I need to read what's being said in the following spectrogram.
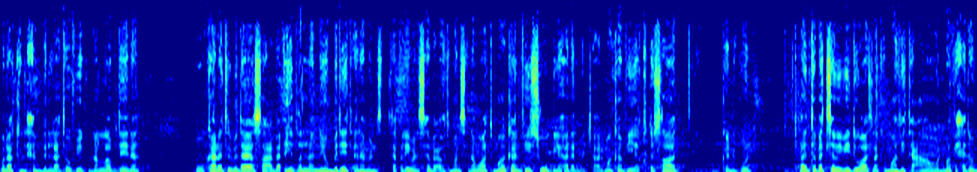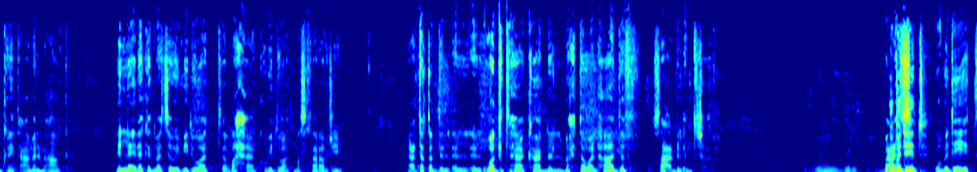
ولكن الحمد لله توفيق من الله بدينا وكانت البداية صعبة أيضا لأن يوم بديت أنا من تقريبا سبع أو ثمان سنوات ما كان في سوق لهذا المجال، ما كان في اقتصاد ممكن نقول. فأنت بتسوي فيديوهات لكن ما في تعاون، ما في حد ممكن يتعامل معاك إلا إذا كنت بتسوي فيديوهات ضحك وفيديوهات مسخرة وجي. أعتقد ال ال ال وقتها كان المحتوى الهادف صعب الانتشار. وبديت. وبديت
